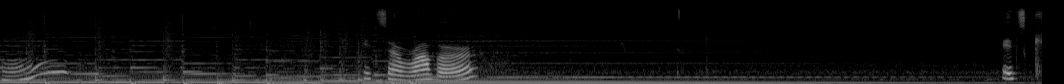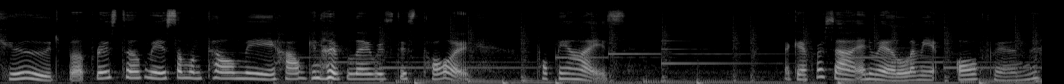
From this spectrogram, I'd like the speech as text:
Hmm? It's a rubber. It's cute, but please tell me, someone tell me, how can I play with this toy? Poppy eyes. Okay, first, uh, anyway, let me open.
